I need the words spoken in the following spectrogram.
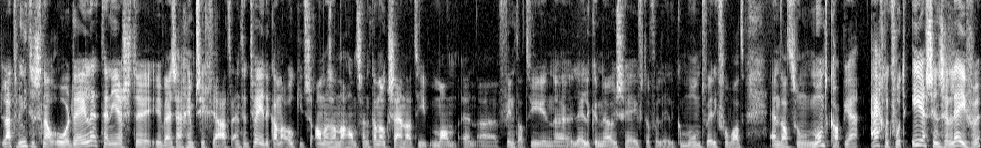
laten we niet te snel oordelen. Ten eerste, wij zijn geen psychiater. En ten tweede kan er ook iets anders aan de hand zijn. Het kan ook zijn dat die man een, vindt dat hij een lelijke neus heeft of een lelijke mond, weet ik veel wat. En dat zo'n mondkapje eigenlijk voor het eerst in zijn leven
